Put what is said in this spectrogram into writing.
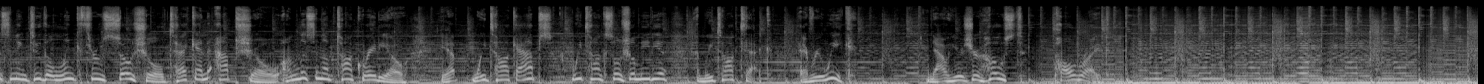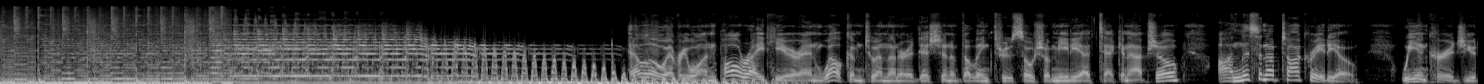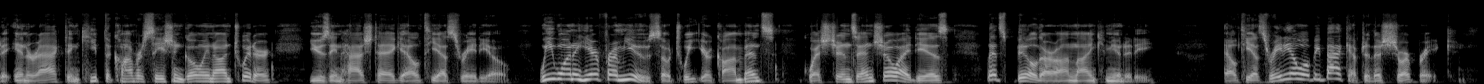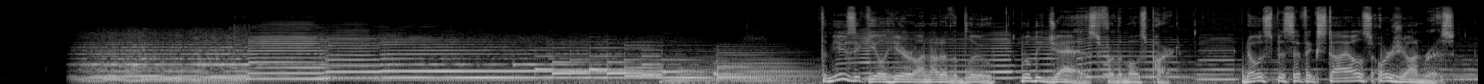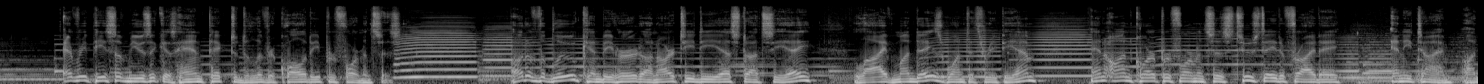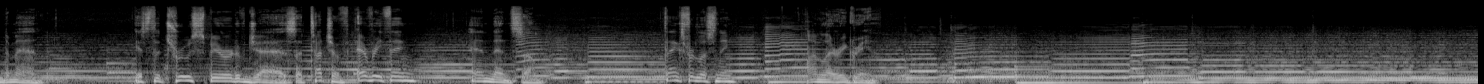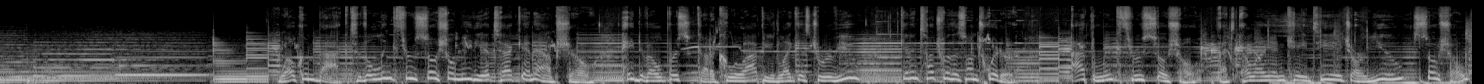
listening to the Link Through Social Tech and App Show on Listen Up Talk Radio. Yep, we talk apps, we talk social media, and we talk tech every week. Now here's your host, Paul Wright. Everyone. Paul Wright here, and welcome to another edition of the Link Through Social Media Tech and App Show on Listen Up Talk Radio. We encourage you to interact and keep the conversation going on Twitter using hashtag LTS Radio. We want to hear from you, so tweet your comments, questions, and show ideas. Let's build our online community. LTS Radio will be back after this short break. The music you'll hear on Out of the Blue will be jazz for the most part. No specific styles or genres. Every piece of music is handpicked to deliver quality performances. Out of the Blue can be heard on rtds.ca, live Mondays 1 to 3 p.m., and encore performances Tuesday to Friday, anytime on demand. It's the true spirit of jazz, a touch of everything and then some. Thanks for listening. I'm Larry Green. Welcome back to the Link Through Social Media Tech and App Show. Hey, developers, got a cool app you'd like us to review? Get in touch with us on Twitter at Link Through Social. That's L I N K T H R U Social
